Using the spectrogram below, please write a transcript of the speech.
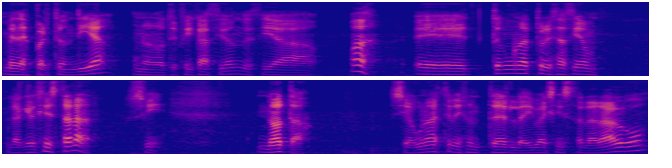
me desperté un día, una notificación decía, ah, eh, tengo una actualización. ¿La quieres instalar? Sí. Nota, si alguna vez tenéis un Tesla y vais a instalar algo,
